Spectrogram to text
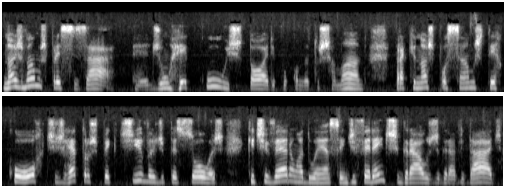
Nós vamos precisar é, de um recuo histórico, como eu estou chamando, para que nós possamos ter coortes retrospectivas de pessoas que tiveram a doença em diferentes graus de gravidade,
